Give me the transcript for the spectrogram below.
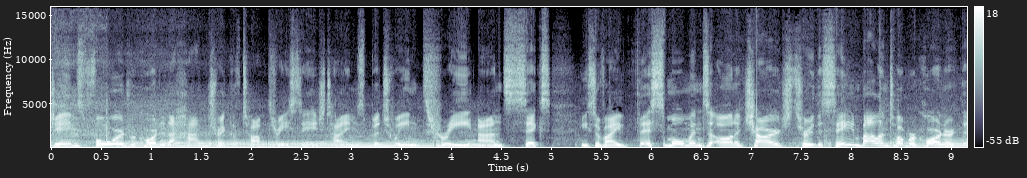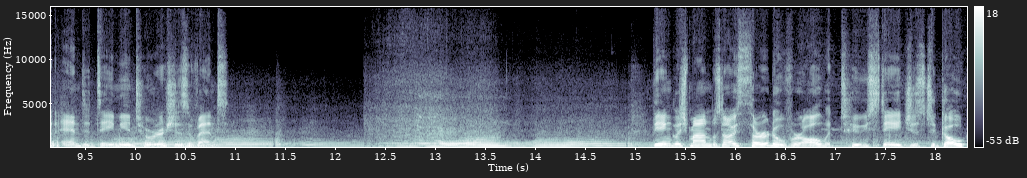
James Ford recorded a hat trick of top three stage times between three and six. He survived this moment on a charge through the same Ballintubber corner that ended Damien Tourish's event. The Englishman was now third overall with two stages to go,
